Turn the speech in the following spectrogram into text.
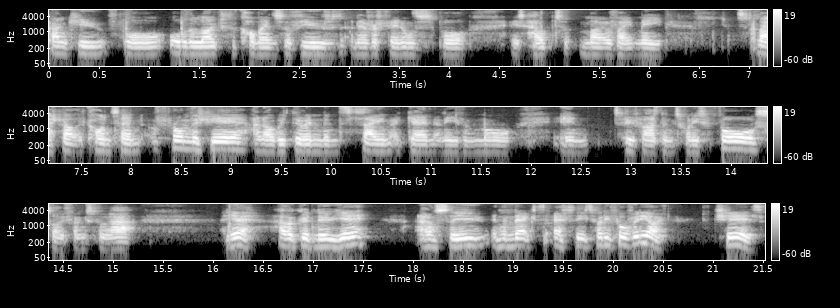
Thank you for all the likes, the comments, the views, and everything. All the support. It's helped motivate me to smash out the content from this year, and I'll be doing the same again and even more in 2024. So thanks for that. And yeah, have a good new year, and I'll see you in the next FC24 video. Cheers.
